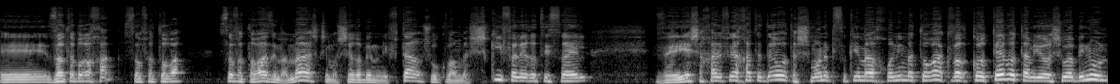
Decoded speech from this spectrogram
אה, זאת הברכה, סוף התורה. סוף התורה זה ממש כשמשה רבנו נפטר, שהוא כבר משקיף על ארץ ישראל, ויש אחת לפי אחת הדעות, השמונה פסוקים האחרונים בתורה, כבר כותב אותם יהושע בן נון,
